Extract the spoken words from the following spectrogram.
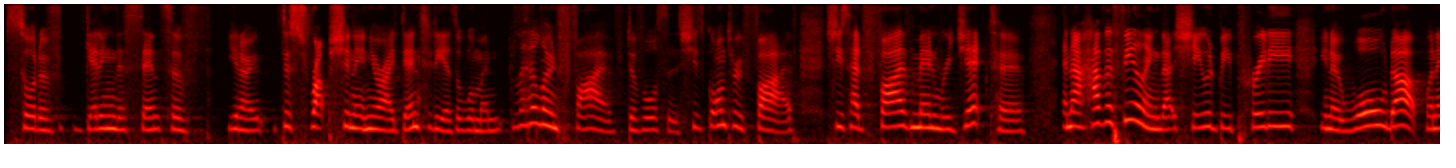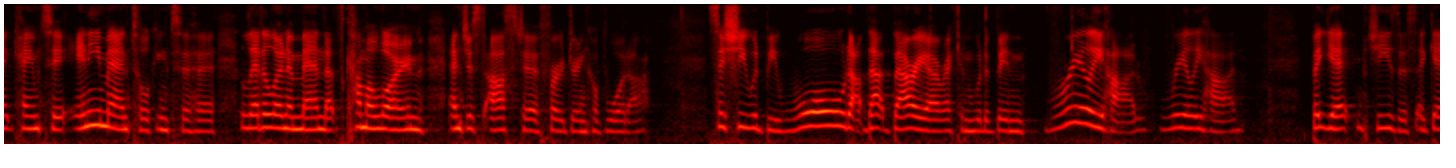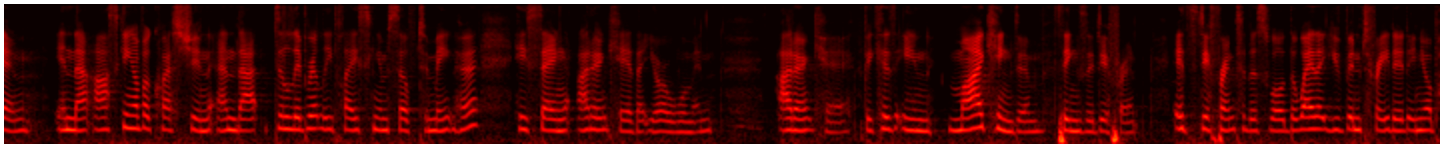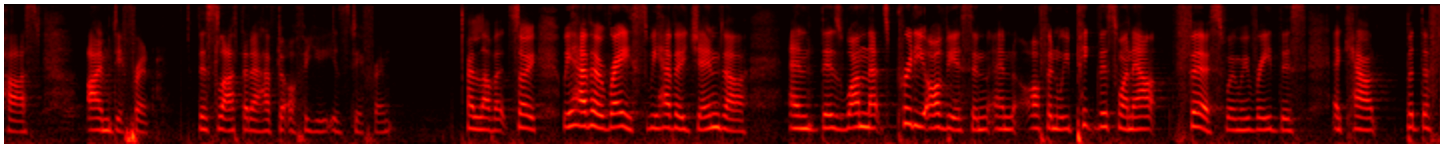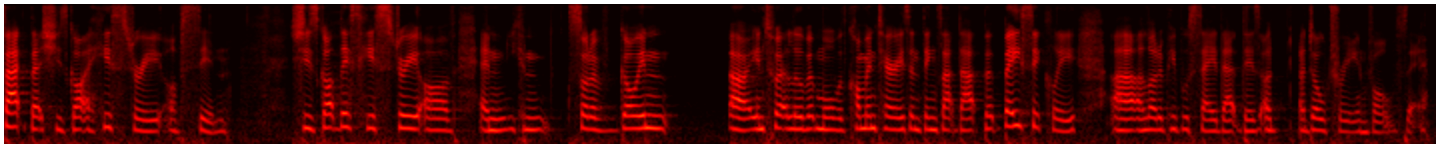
sort of getting this sense of you know, disruption in your identity as a woman, let alone five divorces. She's gone through five. She's had five men reject her. And I have a feeling that she would be pretty, you know, walled up when it came to any man talking to her, let alone a man that's come alone and just asked her for a drink of water. So she would be walled up. That barrier, I reckon, would have been really hard, really hard. But yet, Jesus, again, in that asking of a question and that deliberately placing himself to meet her, he's saying, I don't care that you're a woman. I don't care. Because in my kingdom, things are different. It's different to this world. The way that you've been treated in your past, I'm different. This life that I have to offer you is different. I love it. So we have a race, we have a gender, and there's one that's pretty obvious, and, and often we pick this one out first when we read this account but the fact that she's got a history of sin. She's got this history of, and you can sort of go in uh, into it a little bit more with commentaries and things like that. But basically, uh, a lot of people say that there's ad- adultery involved there.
